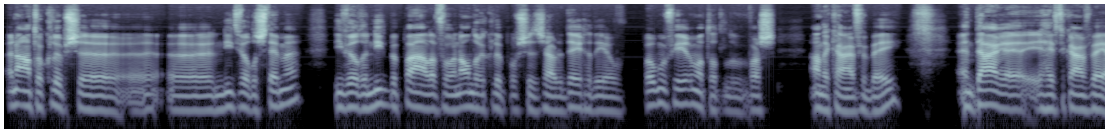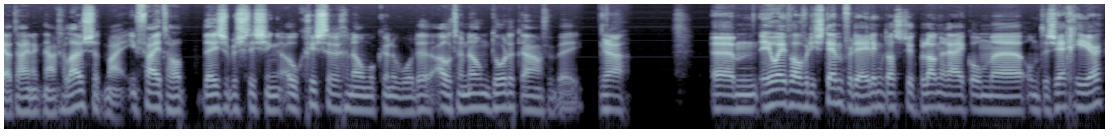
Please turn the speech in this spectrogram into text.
een aantal clubs eh, eh, eh, niet wilden stemmen. Die wilden niet bepalen voor een andere club of ze zouden degraderen of promoveren, want dat was aan de KNVB. En daar heeft de KNVB uiteindelijk naar geluisterd. Maar in feite had deze beslissing ook gisteren genomen kunnen worden, autonoom door de KNVB. Ja. Ehm, heel even over die stemverdeling. Dat is natuurlijk belangrijk om, eh, om te zeggen hier.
